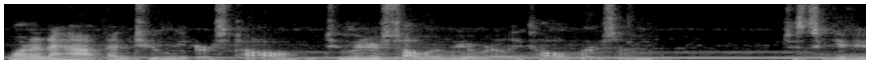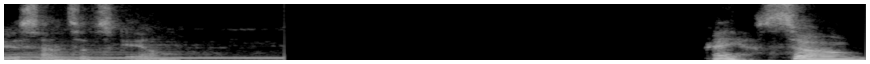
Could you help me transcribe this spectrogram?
one and a half and two meters tall. Two meters tall would be a really tall person, just to give you a sense of scale. Okay, so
